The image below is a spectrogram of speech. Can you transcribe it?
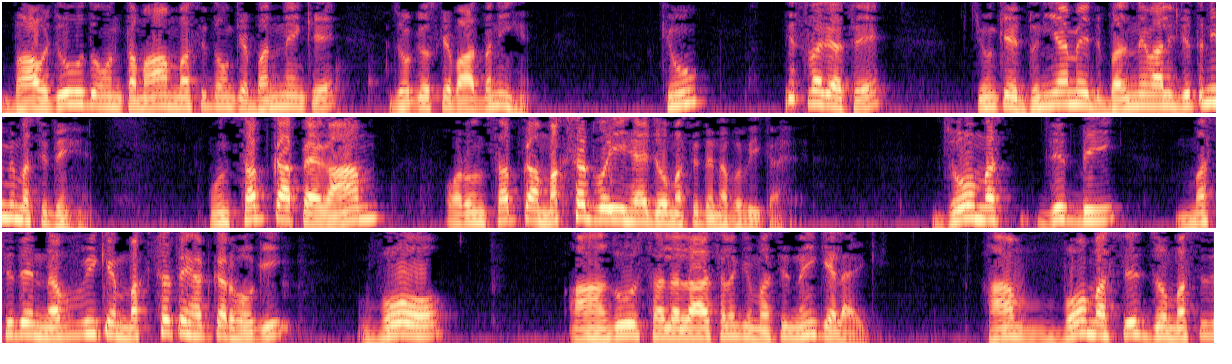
باوجود ان تمام مسجدوں کے بننے کے جو کہ اس کے بعد بنی ہیں۔ کیوں؟ اس وجہ سے کیونکہ دنیا میں بننے والی جتنی بھی مسجدیں ہیں، ان سب کا پیغام اور ان سب کا مقصد وہی ہے جو مسجد نبوی کا ہے۔ جو مسجد بھی مسجد نبوی کے مقصد سے ہٹ کر ہوگی، وہ حضور صلی اللہ علیہ وسلم کی مسجد نہیں کہلائے گی۔ ہاں وہ مسجد جو مسجد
